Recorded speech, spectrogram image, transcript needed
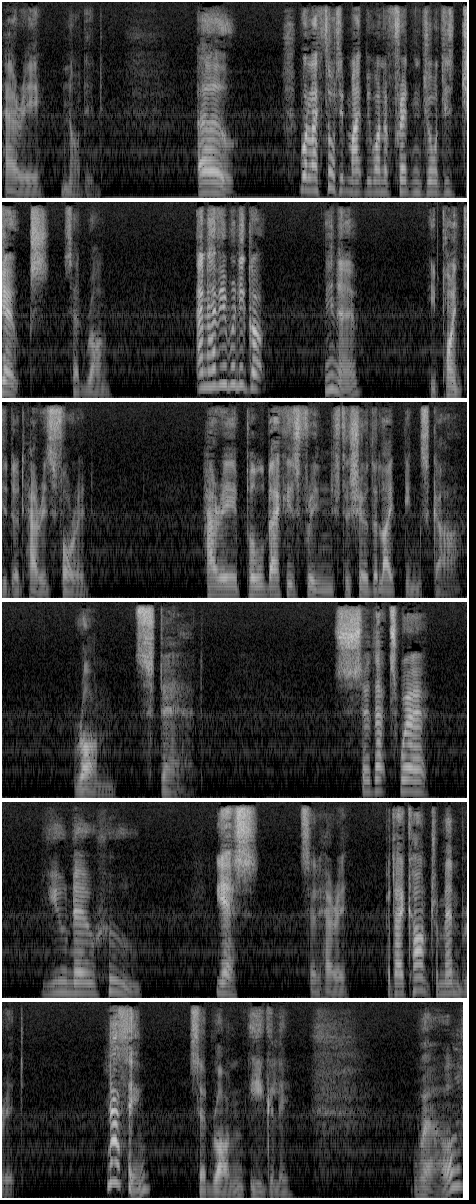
Harry nodded. Oh. Well, I thought it might be one of Fred and George's jokes, said Ron. And have you really got... you know... He pointed at Harry's forehead. Harry pulled back his fringe to show the lightning scar. Ron stared. So that's where... you know who? Yes, said Harry, but I can't remember it. Nothing, said Ron eagerly. Well,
